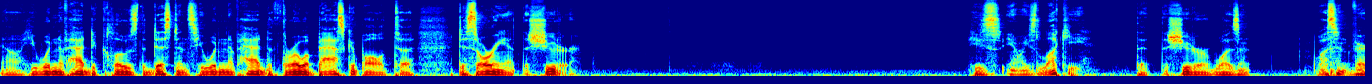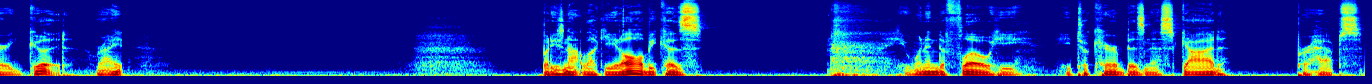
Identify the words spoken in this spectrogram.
You know, he wouldn't have had to close the distance. He wouldn't have had to throw a basketball to disorient the shooter. He's, you know, he's lucky that the shooter wasn't wasn't very good, right? But he's not lucky at all because he went into flow. He he took care of business. God perhaps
